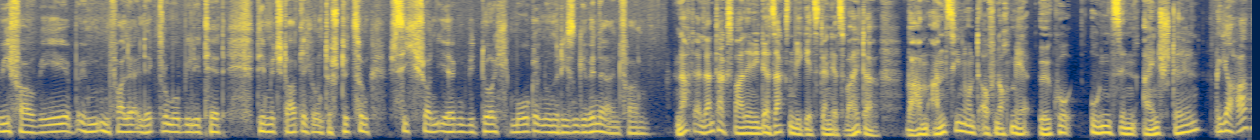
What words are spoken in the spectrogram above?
wie VW im, im Falle Elektromobilität, die mit staatlicher Unterstützung sich schon irgendwie durchmogeln und Riesengewinne einfahren. Nach der Landtagswahl in Niedersachsen, wie geht's denn jetzt weiter? Warm anziehen und auf noch mehr Öko Unsinn einstellen? Ja,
